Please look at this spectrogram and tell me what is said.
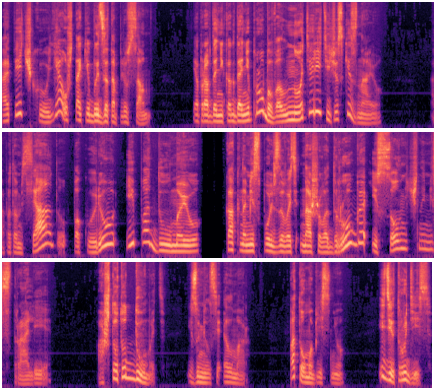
А печку я уж так и быть затоплю сам. Я, правда, никогда не пробовал, но теоретически знаю. А потом сяду, покурю и подумаю, как нам использовать нашего друга из солнечной Мистралии. — А что тут думать? — изумился Элмар. — Потом объясню. Иди трудись.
